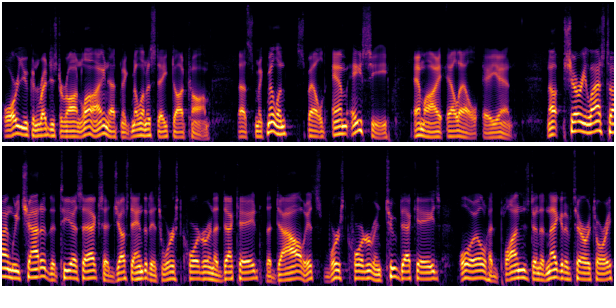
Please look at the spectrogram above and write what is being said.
or you can register online at MacMillanEstate.com. That's MacMillan, spelled M A C M I L L A N. Now, Sherry, last time we chatted, the TSX had just ended its worst quarter in a decade. The Dow, its worst quarter in two decades. Oil had plunged into negative territory.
